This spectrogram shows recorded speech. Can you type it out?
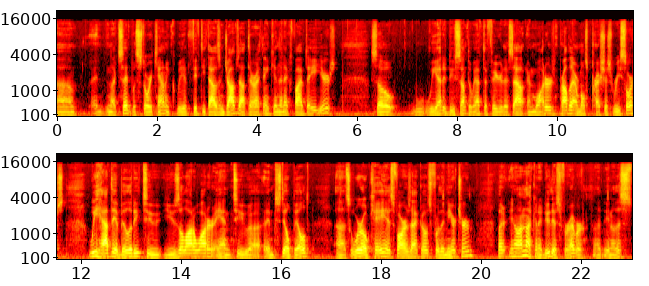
Um, and like I said, with Storey County, we have 50,000 jobs out there, I think, in the next five to eight years. So we got to do something. We have to figure this out. And water is probably our most precious resource. We have the ability to use a lot of water and to uh, and still build. Uh, so we're okay as far as that goes for the near term. But you know, I'm not going to do this forever. Uh, you know, this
